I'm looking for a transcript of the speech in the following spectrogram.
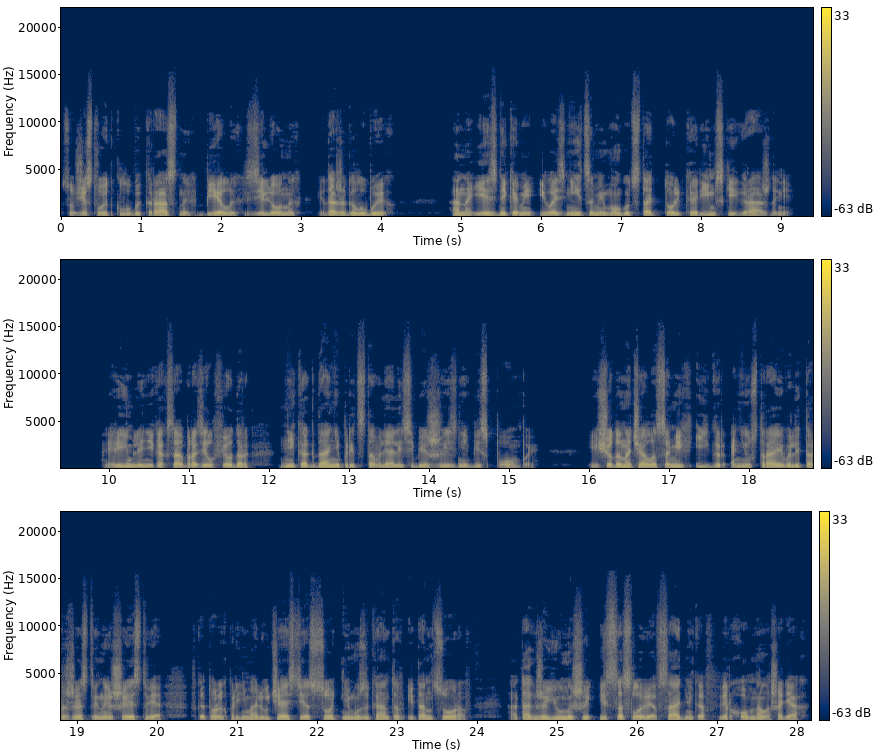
Существуют клубы красных, белых, зеленых и даже голубых. А наездниками и возницами могут стать только римские граждане. Римляне, как сообразил Федор, никогда не представляли себе жизни без помпы. Еще до начала самих игр они устраивали торжественные шествия, в которых принимали участие сотни музыкантов и танцоров, а также юноши из сословия всадников верхом на лошадях.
